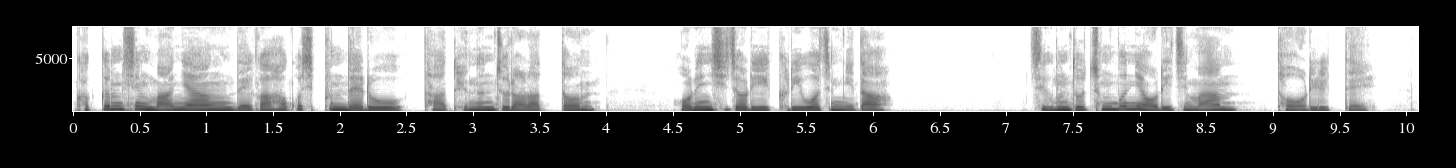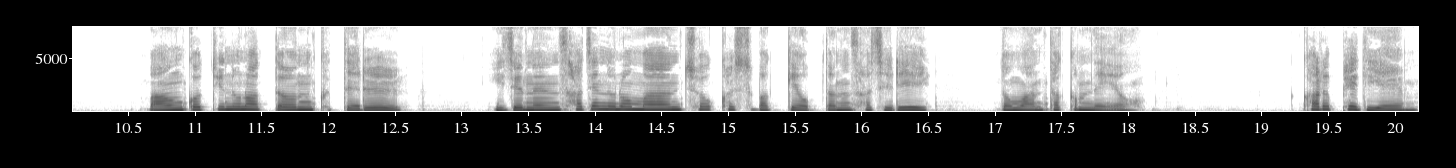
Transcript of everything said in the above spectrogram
가끔씩 마냥 내가 하고 싶은 대로 다 되는 줄 알았던 어린 시절이 그리워집니다. 지금도 충분히 어리지만 더 어릴 때 마음껏 뛰놀았던 그때를 이제는 사진으로만 추억할 수밖에 없다는 사실이 너무 안타깝네요. 카르페 디엠,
